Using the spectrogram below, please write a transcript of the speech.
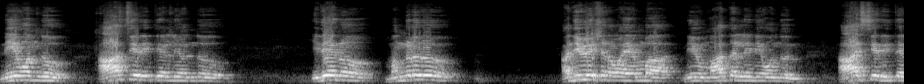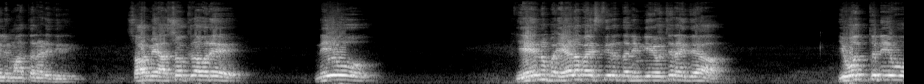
ನೀವೊಂದು ಹಾಸ್ಯ ರೀತಿಯಲ್ಲಿ ಒಂದು ಇದೇನು ಮಂಗಳೂರು ಅಧಿವೇಶನವ ಎಂಬ ನೀವು ಮಾತಲ್ಲಿ ಒಂದು ಹಾಸ್ಯ ರೀತಿಯಲ್ಲಿ ಮಾತನಾಡಿದ್ದೀರಿ. ಸ್ವಾಮಿ ಅಶೋಕ್ರವರೇ, ನೀವು ಏನು ಹೇಳ ಬಯಸ್ತೀರಂತ ನಿಮಗೆ ಯೋಚನೆ ಇದೆಯಾ? ಇವತ್ತು ನೀವು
